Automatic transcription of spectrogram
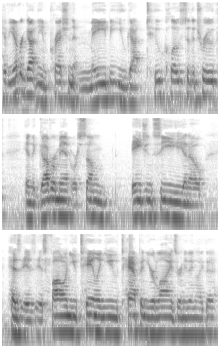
Have you ever gotten the impression that maybe you got too close to the truth, and the government or some agency, you know, has is is following you, tailing you, tapping your lines, or anything like that?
